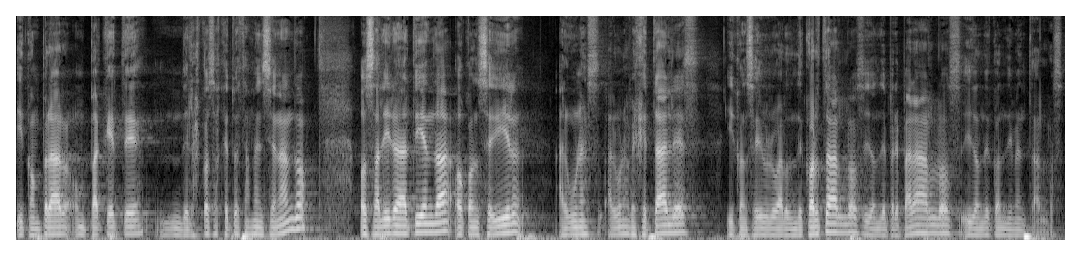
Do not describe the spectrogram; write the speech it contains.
y comprar un paquete de las cosas que tú estás mencionando, o salir a la tienda o conseguir algunas, algunos vegetales y conseguir un lugar donde cortarlos y donde prepararlos y donde condimentarlos.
